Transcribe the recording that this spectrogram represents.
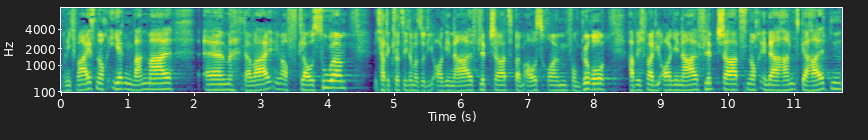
Und ich weiß noch irgendwann mal, ähm, da war ich auf Klausur. Ich hatte kürzlich nochmal so die Original-Flipcharts beim Ausräumen vom Büro. Habe ich mal die Original-Flipcharts noch in der Hand gehalten.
